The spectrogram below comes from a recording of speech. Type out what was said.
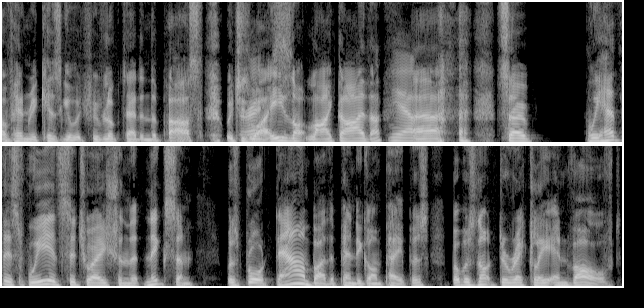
of Henry Kissinger, which we've looked at in the past, which is why he's not liked either. Yeah. Uh, so we had this weird situation that Nixon was brought down by the Pentagon Papers, but was not directly involved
